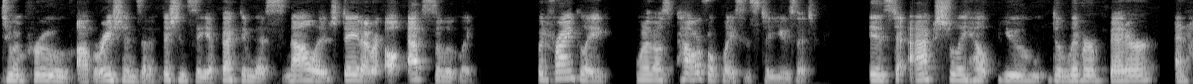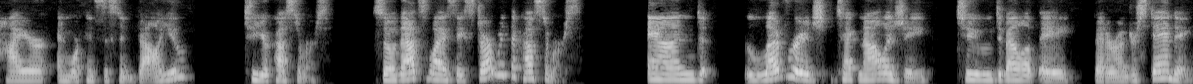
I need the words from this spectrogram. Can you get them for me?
to improve operations and efficiency effectiveness knowledge data oh, absolutely but frankly, one of the most powerful places to use it is to actually help you deliver better and higher and more consistent value to your customers. So that's why I say start with the customers and leverage technology to develop a better understanding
